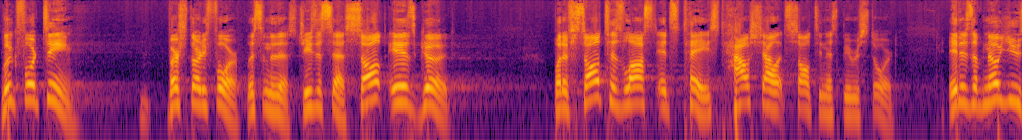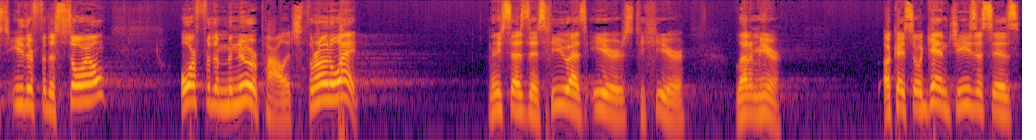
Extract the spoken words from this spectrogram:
Luke 14, verse 34. Listen to this. Jesus says, Salt is good, but if salt has lost its taste, how shall its saltiness be restored? It is of no use either for the soil or for the manure pile. It's thrown away And then he says this He who has ears to hear, let him hear. Okay, so again, Jesus is,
